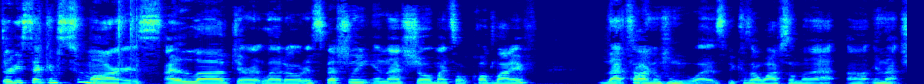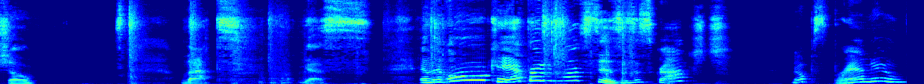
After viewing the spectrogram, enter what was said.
30 Seconds to Mars. I love Jared Leto, especially in that show, My So-Called Life. That's how I know who he was because I watched some of that, uh, in that show. That, yes. And then, oh, okay, I thought I lost this. Is it scratched? Nope, it's brand new.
